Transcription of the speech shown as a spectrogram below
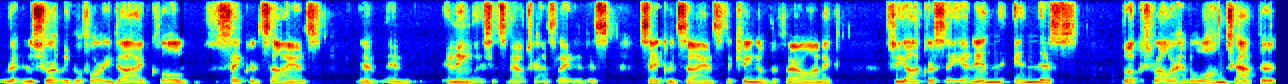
written shortly before he died called Sacred Science in, in, in English. It's now translated as Sacred Science, the King of the Pharaonic Theocracy. And in, in this book, Schwaller had a long chapter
